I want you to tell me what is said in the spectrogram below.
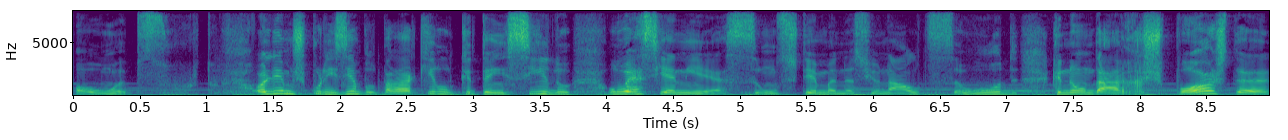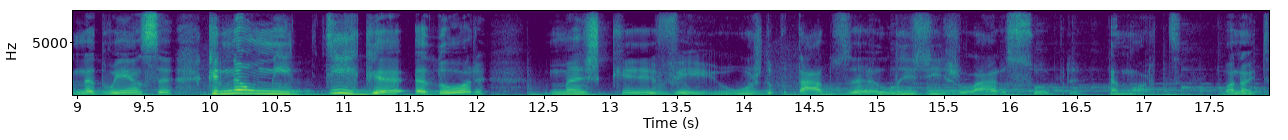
ou um absurdo. Olhemos, por exemplo, para aquilo que tem sido o SNS, um Sistema Nacional de Saúde que não dá resposta na doença, que não mitiga a dor, mas que vê os deputados a legislar sobre a morte. Boa noite.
